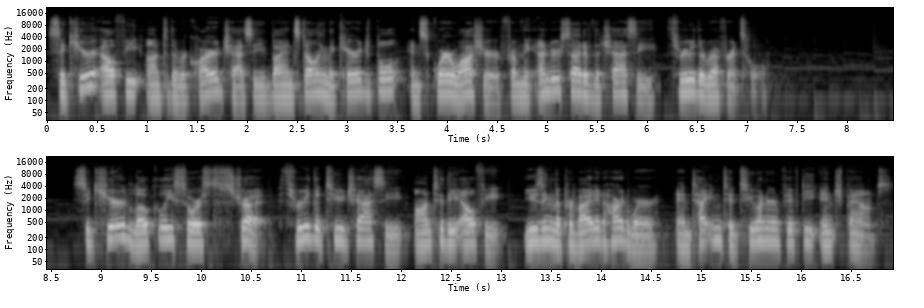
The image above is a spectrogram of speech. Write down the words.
Secure L-feet onto the required chassis by installing the carriage bolt and square washer from the underside of the chassis through the reference hole. Secure locally sourced strut through the two chassis onto the L-feet using the provided hardware and tighten to 250 inch-pounds.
